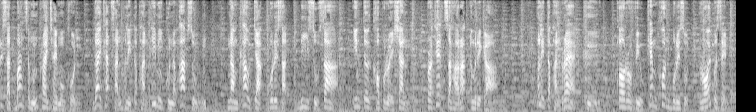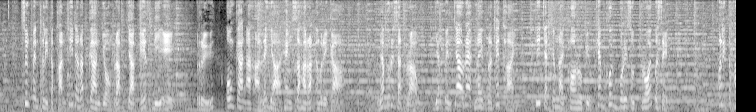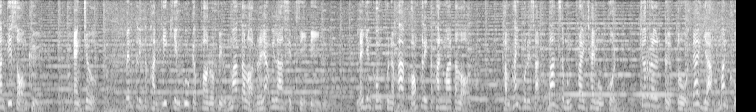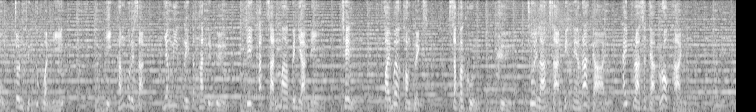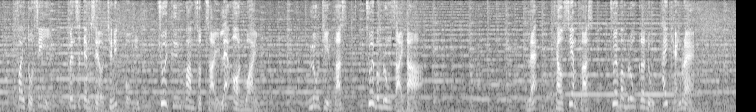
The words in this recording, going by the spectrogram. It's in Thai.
ริษัทบ้านสมุนไพรชัยมงคล ได้คัดสรรผลิตภัณฑ์ที่มีคุณภาพสูงนำเข้าจากบริษัทดีซูซาอินเตอร์คอร์ปอเรชั่นประเทศสหรัฐอเมริกา ผลิตภัณฑ์แรกคือคลอโรฟิลเข้มข้นบริสุทธิ์ 100%ซึ่งเป็นผลิตภัณฑ์ที่ได้รับการยอมรับจาก FDA หรือองค์การอาหารและยาแห่งสหรัฐอเมริกา และบริษัทเรายังเป็นเจ้าแรกในประเทศไทย ที่จัดจำหน่ายคลอโรฟิลเข้มข้นบริสุทธิ์ 100% ผลิตภัณฑ์ที่ 2 คือ Angel เป็นผลิตภัณฑ์ที่เคียงคู่กับคลอโรฟิลมาตลอดระยะเวลา 14 ปี และยังคงคุณภาพของผลิตภัณฑ์มาตลอดทำให้บริษัทบ้านสมุนไพรชัยมงคล เจริญเติบโตได้อย่างมั่นคงจนถึงทุกวันนี้ อีกทั้งบริษัทยังมีผลิตภัณฑ์อื่น ๆ ที่คัดสรรมาเป็นอย่างดี เช่นไฟเบอร์คอมเพล็กซ์สรรพคุณ คือช่วยล้างสารพิษในร่างกายให้ปราศจากโรคภัย ไฟโตซี่ เป็นสเต็มเซลล์ชนิดผงช่วยคืนความสดใสและอ่อนวัยลูทีนพลัสช่วยบำรุงสายตา และแคลเซียมพลัสช่วยบำรุงกระดูกให้แข็งแรง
